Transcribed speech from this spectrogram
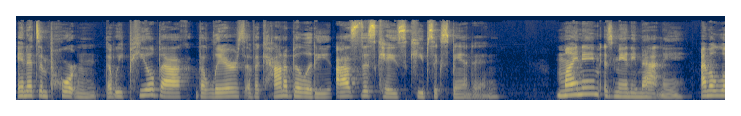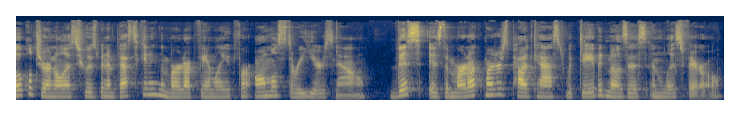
And it's important that we peel back the layers of accountability as this case keeps expanding. My name is Mandy Matney. I'm a local journalist who has been investigating the Murdaugh family for almost three years now. This is the Murdaugh Murders Podcast with David Moses and Liz Farrell.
